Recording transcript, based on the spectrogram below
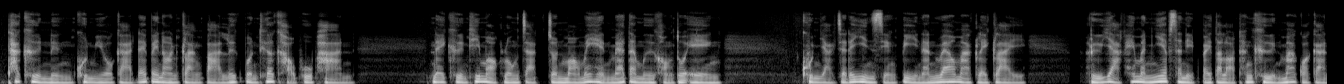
ถ้าคืนหนึ่งคุณมีโอกาสได้ไปนอนกลางป่าลึกบนเทือกเขาภูพาน ในคืนที่หมอกลงจัดจนมองไม่เห็นแม้แต่มือของตัวเอง คุณอยากจะได้ยินเสียงปีนั้นแว่วมาไกลๆ หรืออยากให้มันเงียบสนิทไปตลอดทั้งคืนมากกว่ากัน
